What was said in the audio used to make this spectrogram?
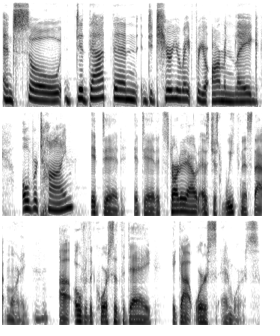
And so, did that then deteriorate for your arm and leg over time? It did. It did. It started out as just weakness that morning. Mhm. Uh, over the course of the day, it got worse and worse.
